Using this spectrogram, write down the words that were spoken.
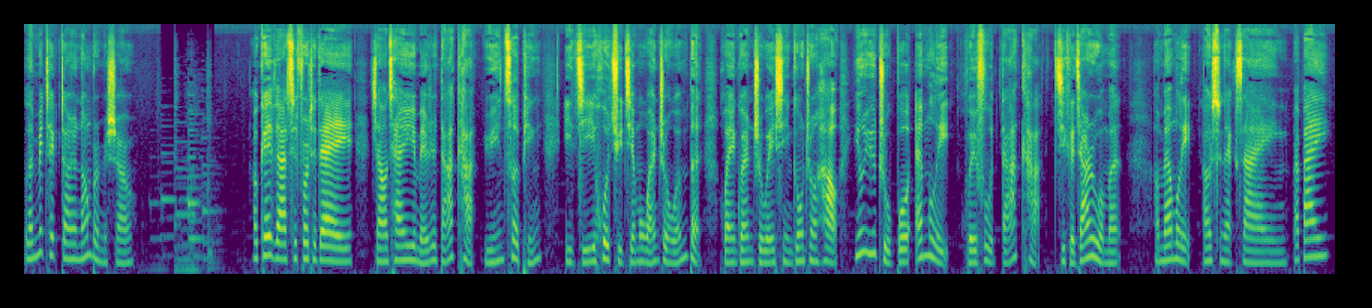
Let me take down your number, Michelle. Okay, that's it for today. 想要参与每日打卡、语音测评以及获取节目完整文本，欢迎关注微信公众号“英语主播 Emily”，回复“打卡”即可加入我们。I'm Emily. I'll see you next time. Bye bye.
